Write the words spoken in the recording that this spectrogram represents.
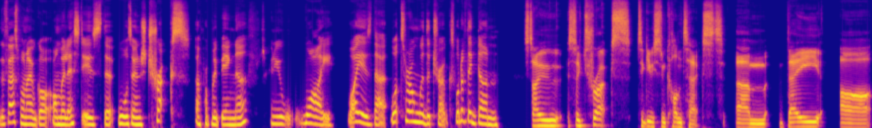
the first one I've got on my list is that Warzone's trucks are probably being nerfed. Can you why? Why is that? What's wrong with the trucks? What have they done? So, so trucks. To give you some context, um, they are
